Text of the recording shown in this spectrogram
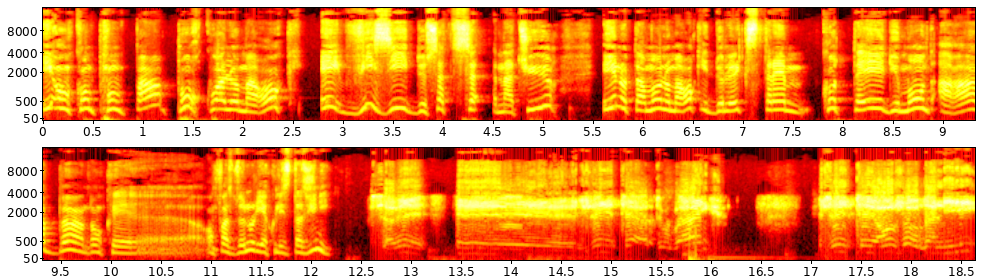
et on comprend pas pourquoi le Maroc est visé de cette nature et notamment le Maroc est de l'extrême côté du monde arabe, hein, donc euh, en face de nous, il n'y a que les États-Unis. Vous savez, j'ai été à Dubaï, j'ai été en Jordanie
